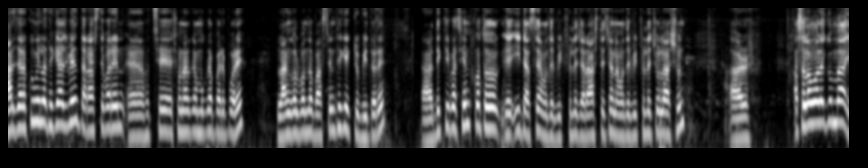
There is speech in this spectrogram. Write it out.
আর যারা কুমিল্লা থেকে আসবেন তারা আসতে পারেন হচ্ছে সোনারগাঁ মুগরাপাড়ের পরে লাঙ্গলবন্ধ বাস স্ট্যান্ড থেকে একটু ভিতরে। আহ, দেখতেই পাচ্ছেন কত ইট আছে আমাদের ব্রিকফিল্ডে যারা আসতে চান আমাদের ব্রিকফিল্ডে চলে আসুন। আর আসসালামু আলাইকুম ভাই।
